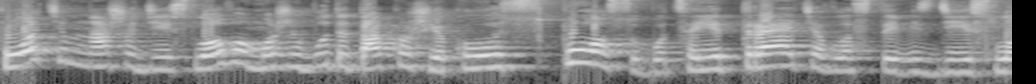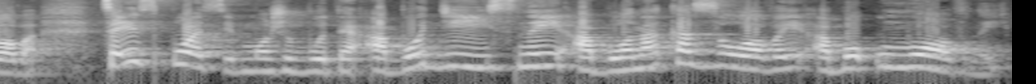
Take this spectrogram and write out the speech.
Потім наше дієслово може бути також якогось способу. Це є третя властивість дієслова. Цей спосіб може бути або дійсний, або наказовий, або умовний.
